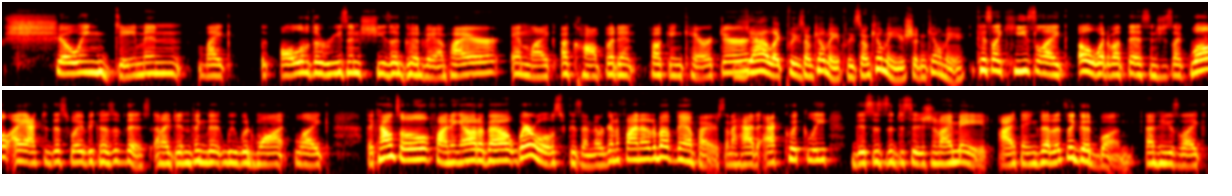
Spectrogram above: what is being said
showing Damon like all of the reasons she's a good vampire and like a competent fucking character. yeah, like please don't kill me. Please don't kill me. You shouldn't kill me. Because like he's like, oh, what about this? And she's like, well, I acted this way because of this, and I didn't think that we would want like the council finding out about werewolves because then they're gonna find out about vampires, and I had to act quickly. This is the decision I made. I think that it's a good one. And he's like,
